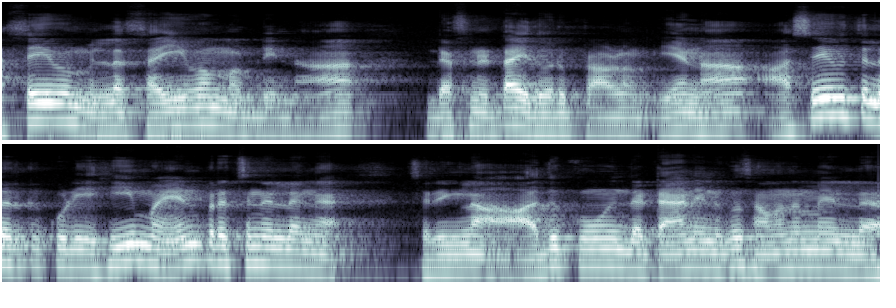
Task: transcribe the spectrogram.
அசைவம் இல்லை சைவம் அப்படின்னா டெஃபினட்டாக இது ஒரு ப்ராப்ளம் ஏன்னா அசைவத்தில் இருக்கக்கூடிய ஹீமயன் பிரச்சனை இல்லைங்க. சரிங்களா? அதுக்கும் இந்த டேனினுக்கும் சம்மந்தமே இல்லை.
